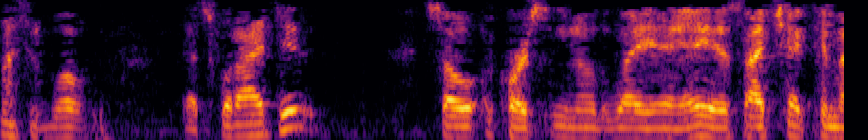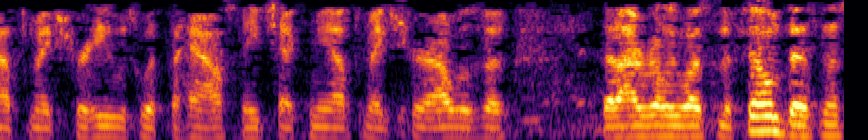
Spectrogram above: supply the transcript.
I said, well, that's what I do. So of course, you know the way AA is. I checked him out to make sure he was with the house, and he checked me out to make sure I was a that I really was in the film business.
